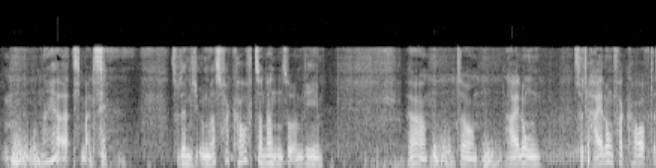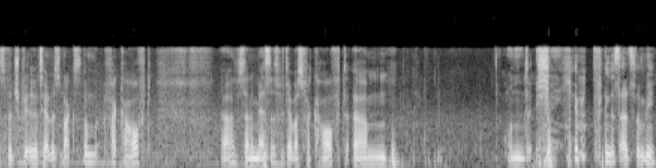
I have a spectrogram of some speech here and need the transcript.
naja, ich meine, es wird ja nicht irgendwas verkauft, sondern so irgendwie, ja, so Heilung, es wird Heilung verkauft, es wird spirituelles Wachstum verkauft. Ja, es ist eine Messe, es wird ja was verkauft. Ähm, und ich, ich empfinde es als irgendwie,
